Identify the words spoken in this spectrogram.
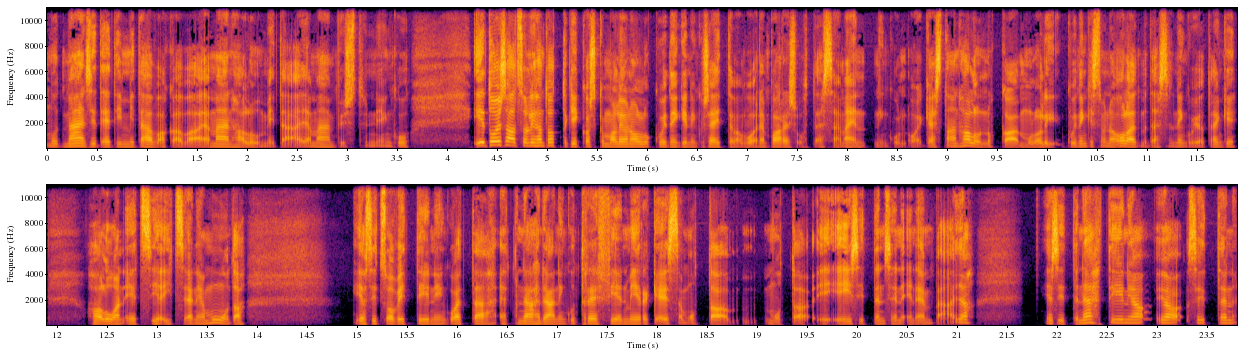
mutta mä en sit eti mitään vakavaa ja mä en halua mitään ja mä en pysty niin kuin, ja toisaalta se oli ihan tottakin, koska mä olin ollut kuitenkin niin kuin seitsemän vuoden parisuhteessa ja mä en niin kuin oikeastaan halunnutkaan. Mulla oli kuitenkin sellainen olo, että mä tässä niin kuin jotenkin haluan etsiä itseäni ja muuta. Ja sitten sovittiin, niin kuin, että, että nähdään niin kuin treffien merkeissä, mutta, mutta ei, ei sitten sen enempää. Ja, ja sitten nähtiin ja, ja sitten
